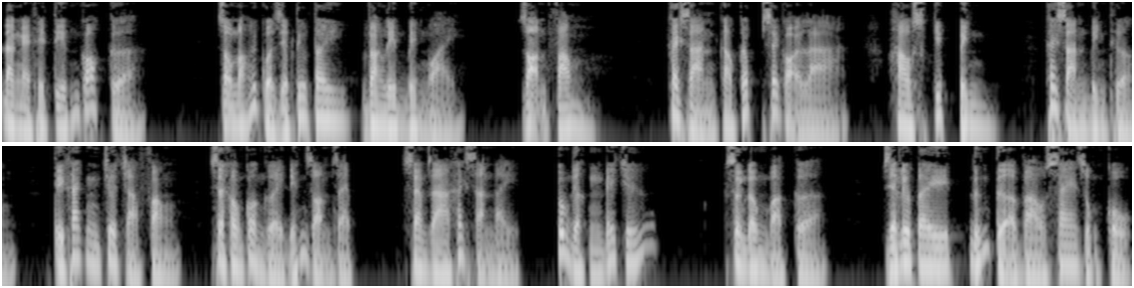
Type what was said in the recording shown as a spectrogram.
đã nghe thấy tiếng gõ cửa. Giọng nói của Diệp Tiêu Tây vang lên bên ngoài. Dọn phòng. Khách sạn cao cấp sẽ gọi là housekeeping. Khách sạn bình thường, thì khách chưa trả phòng, sẽ không có người đến dọn dẹp. Xem ra khách sạn này cũng được đấy chứ. Sương Đông mở cửa. Diệp Lưu Tây đứng tựa vào xe dụng cụ.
